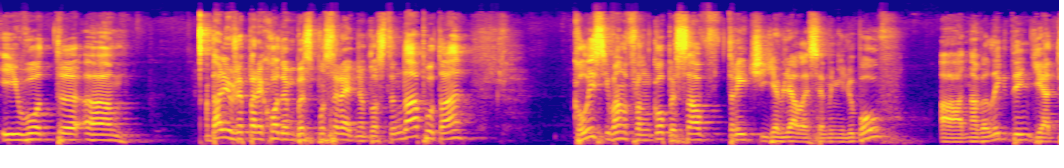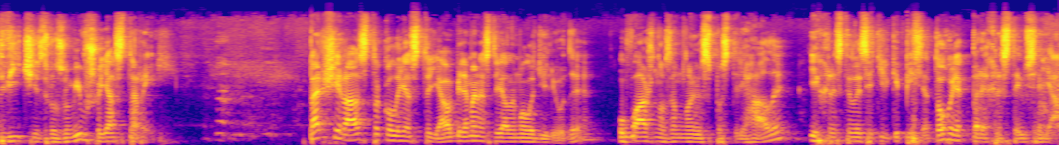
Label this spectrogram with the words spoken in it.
І от е, е, далі вже переходимо безпосередньо до стендапу. Та? Колись Іван Франко писав тричі являлася мені любов, а на Великдень я двічі зрозумів, що я старий. Перший раз, то коли я стояв, біля мене стояли молоді люди, уважно за мною спостерігали і хрестилися тільки після того, як перехрестився я.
